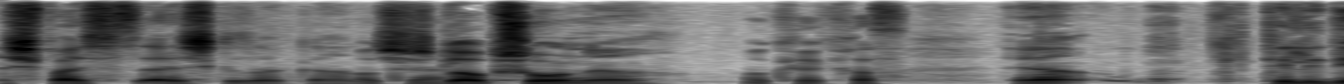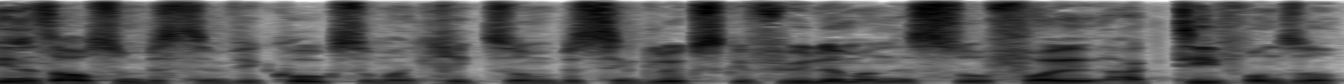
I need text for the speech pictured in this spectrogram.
Ich weiß es ehrlich gesagt gar nicht. Okay. Ich glaube schon, ja. Okay, krass. Ja, Teledin ist auch so ein bisschen wie Koks, so man kriegt so ein bisschen Glücksgefühle, man ist so voll aktiv und so.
